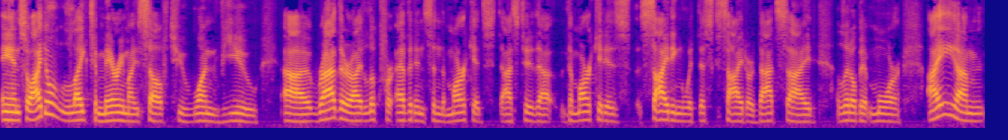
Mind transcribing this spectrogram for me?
and so I don't like to marry myself to one view. Uh, rather, I look for evidence in the markets as to that the market is siding with this side or that side a little bit more. I um,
